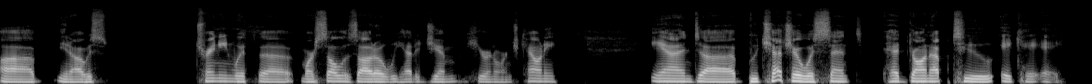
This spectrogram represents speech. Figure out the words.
Uh, you know, I was training with uh, Marcel Lozado. We had a gym here in Orange County, and uh, Buchecha was sent had gone up to AKA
